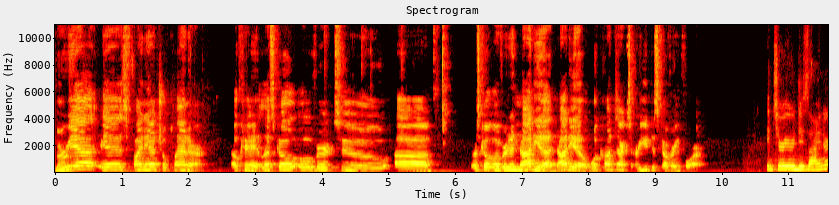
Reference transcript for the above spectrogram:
Maria is financial planner. Okay, let's go over to uh, let's go over to Nadia. Nadia, what contacts are you discovering for? Interior designer.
